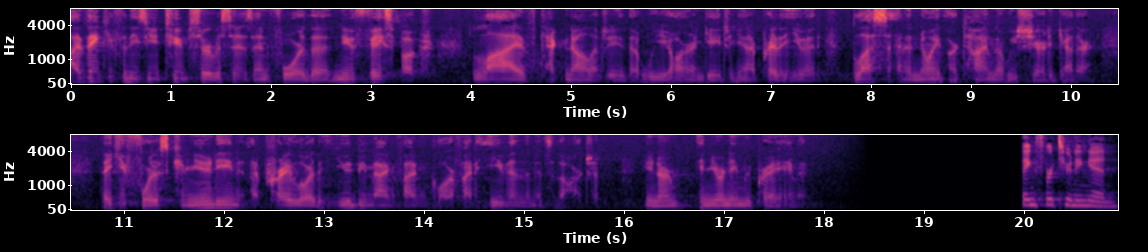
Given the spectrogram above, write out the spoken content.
I thank you for these YouTube services and for the new Facebook live technology that we are engaging in. I pray that you would bless and anoint our time that we share together. Thank you for this community, and I pray, Lord, that you'd be magnified and glorified even in the midst of the hardship. In your, in your name we pray, amen. Thanks for tuning in.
